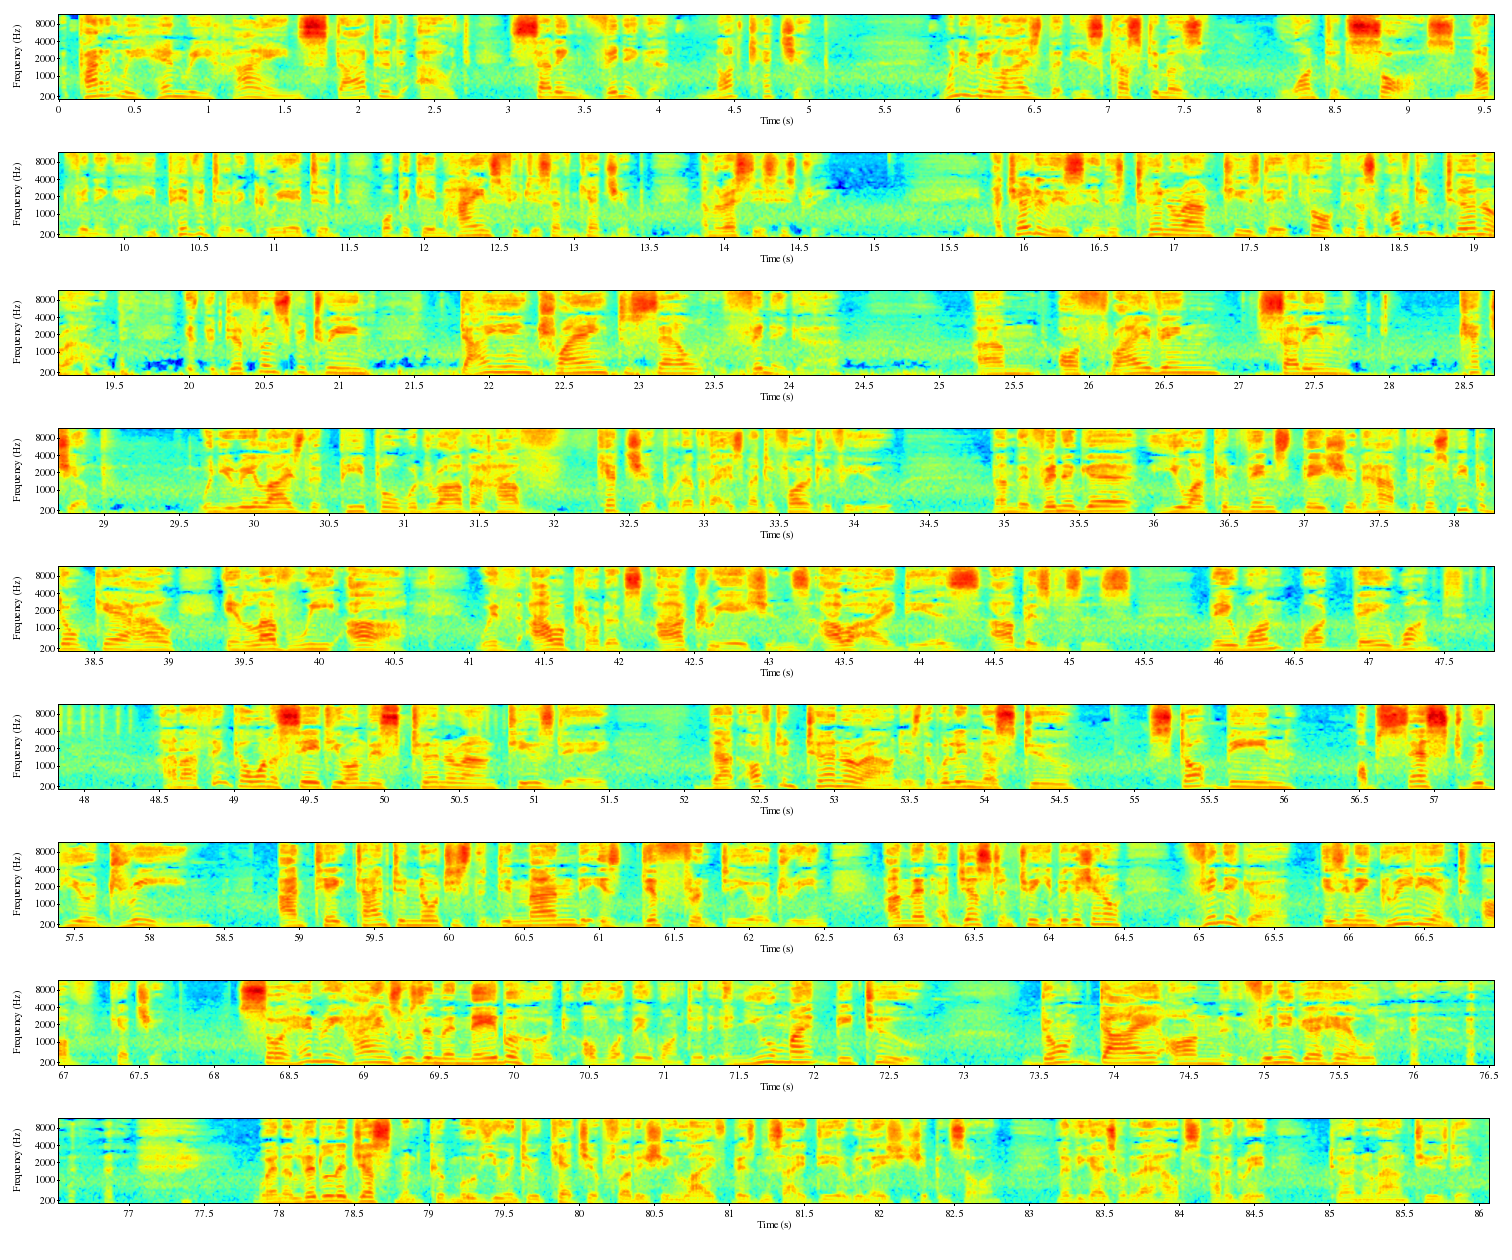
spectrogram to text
Apparently, Henry Heinz started out selling vinegar, not ketchup. When he realized that his customers wanted sauce, not vinegar, he pivoted and created what became Heinz 57 ketchup, and the rest is history. I tell you this in this turnaround Tuesday thought because often turnaround is the difference between dying trying to sell vinegar um, or thriving selling ketchup when you realize that people would rather have ketchup, whatever that is metaphorically for you, than the vinegar you are convinced they should have because people don't care how in love we are with our products, our creations, our ideas, our businesses. They want what they want. And I think I want to say to you on this Turnaround Tuesday that often turnaround is the willingness to stop being obsessed with your dream and take time to notice the demand is different to your dream and then adjust and tweak it because you know vinegar is an ingredient of ketchup. So henry heinz was in the neighborhood of what they wanted and you might be too. Don't die on vinegar hill when a little adjustment could move you into a ketchup flourishing life business idea relationship and so on. Love you guys. Hope that helps. Have a great turnaround tuesday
